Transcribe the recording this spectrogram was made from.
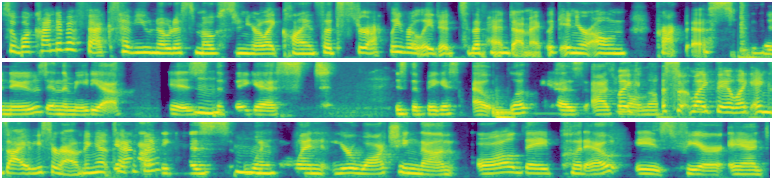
So what kind of effects have you noticed most in your like clients that's directly related to the pandemic, like in your own practice? The news and the media is mm. the biggest is the biggest outlook because as we like, all know so like the like anxiety surrounding it type yeah, because mm-hmm. when when you're watching them all they put out is fear and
